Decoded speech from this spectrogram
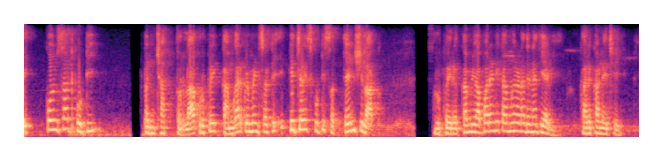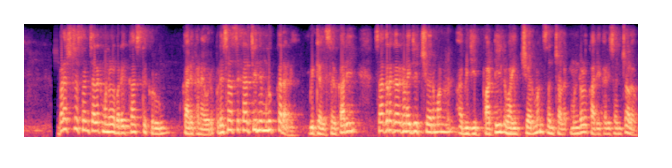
एकोणसाठ कोटी पंच्याहत्तर लाख रुपये कामगार पेमेंटसाठी एक्केचाळीस कोटी सत्याऐंशी लाख रुपये रक्कम व्यापारी आणि कामगारांना देण्यात यावी. कारखान्याचे भ्रष्ट संचालक मंडळ बरखास्त करून कारखान्यावर प्रशासकाची नेमणूक करावी. विठ्ठल सहकारी साखर कारखान्याचे chairman Abhijit Patil vice chairman संचालक मंडळ कार्यकारी संचालक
